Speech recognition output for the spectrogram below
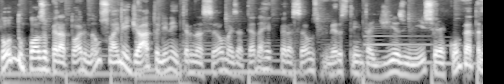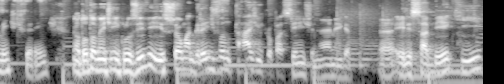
todo o pós-operatório, não só imediato ali na internação, mas até da recuperação, nos primeiros 30 dias, o início, é completamente diferente. Não, totalmente. Inclusive, isso é uma grande vantagem para o paciente, né, amiga? É, ele saber que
